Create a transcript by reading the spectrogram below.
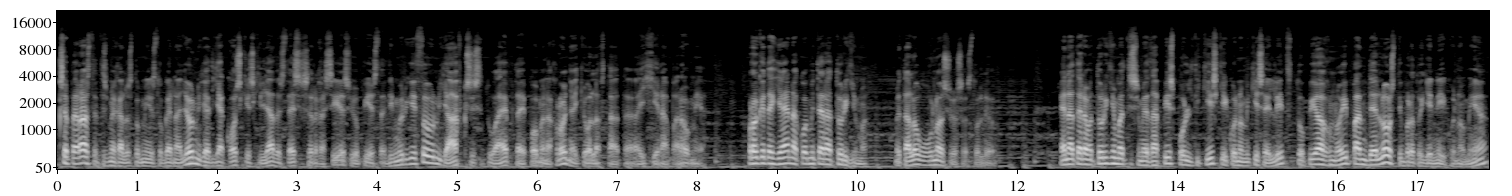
Ξεπεράστε τις μεγαλοστομίες των καναλιών για 200.000 θέσεις εργασίας οι οποίες θα δημιουργηθούν, για αύξηση του ΑΕΠ τα επόμενα χρόνια και όλα αυτά τα ηχηρά παρόμοια. Πρόκειται για ένα ακόμη τερατούργημα. Με τα λόγου γνώσεως σας το λέω. Ένα τερματούργημα της ημεδαπή πολιτικής και οικονομικής ελίτ, το οποίο αγνοεί παντελώς την πρωτογενή οικονομία,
